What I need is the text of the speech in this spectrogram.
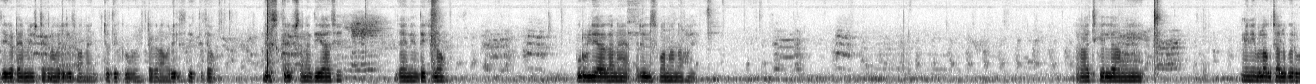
এই জায়গাটায় আমি ইনস্টাগ্রামে রিলস বানাই। যদি কেউ ইনস্টাগ্রামে রিলস দেখতে চাও ডিসক্রিপশনে দেওয়া আছে। যাই যাইনি দেখলাম পুরুলিয়া গানে রিলস বানানো হয়। আজকাল আমি মিনি ব্লগ চালু করব।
